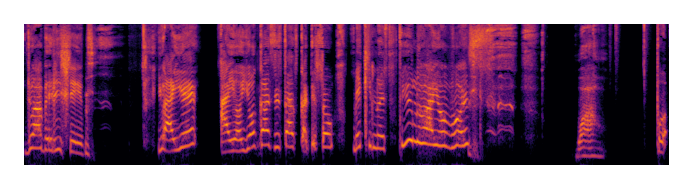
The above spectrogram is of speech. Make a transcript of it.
You don't have any shame. you are here and your younger sister's graduation making noise. Do you lower your voice? Wow. But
